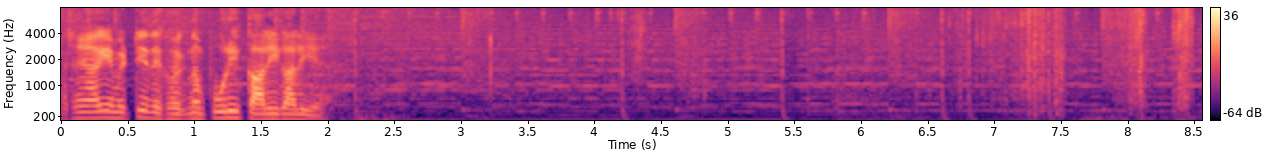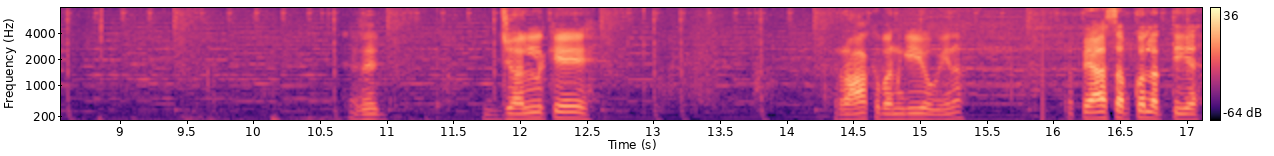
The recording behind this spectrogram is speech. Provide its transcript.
अच्छा यहाँ की मिट्टी देखो, एकदम पूरी काली काली है। ऐसे जल के राख बन गई होगी ना तो प्यास सबको लगती है।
